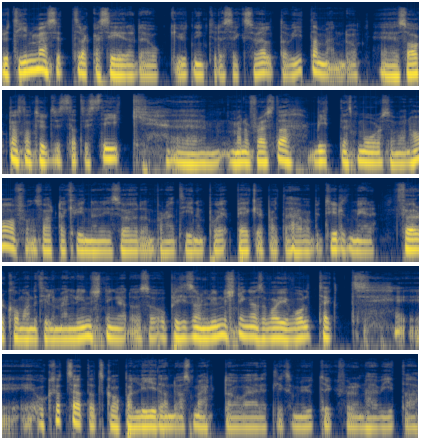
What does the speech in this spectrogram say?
rutinmässigt trakasserade och utnyttjade sexuellt av vita män. Då. Eh, saknas naturligtvis statistik, eh, men de flesta vittnesmål som man har från svarta kvinnor i södern på den här tiden pekar på att det här var betydligt mer förekommande till och med lynchningar. Då. Så, och precis som lynchningar så var ju våldtäkt eh, också ett sätt att skapa lidande och smärta och är ett liksom, uttryck för den här vita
